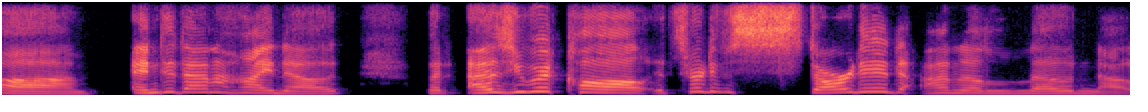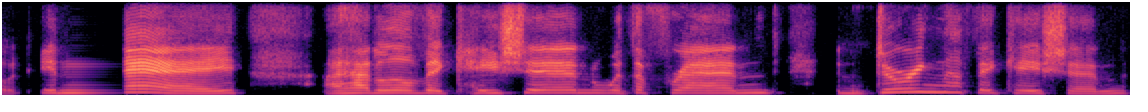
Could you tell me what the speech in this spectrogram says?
Um, ended on a high note, but as you recall, it sort of started on a low note. In May, I had a little vacation with a friend. And during that vacation,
